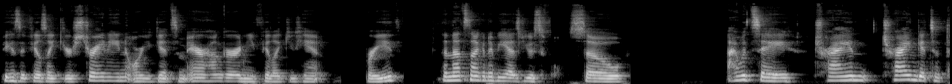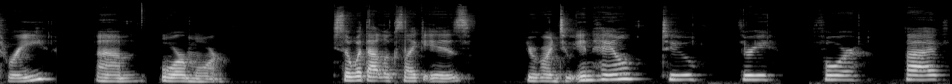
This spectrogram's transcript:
because it feels like you're straining or you get some air hunger and you feel like you can't breathe, then that's not going to be as useful. So I would say try and try and get to three um, or more. So what that looks like is you're going to inhale two, three, four, five.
